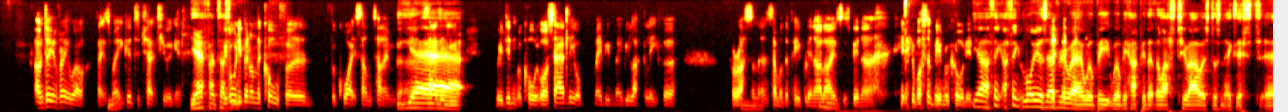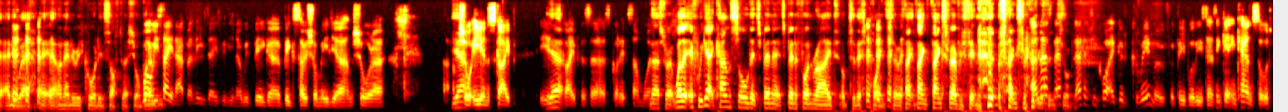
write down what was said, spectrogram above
I'm doing very well, thanks, mate. Good to chat to you again. Yeah, fantastic. We've already been on the call for for quite some time. But, uh, yeah, we didn't record. Well, sadly, or maybe maybe luckily for for us and, mm. and, some of the people in our mm. lives, it's been a it wasn't being recorded. Yeah, I think I think lawyers everywhere will be will be happy that the last two hours doesn't exist uh, anywhere uh, on any recording software. Sean. Well, we say that, but these days with you know with big uh, big social media, I'm sure uh, I'm yeah. sure Ian Skype yeah. Skype has, uh, has got it somewhere. That's right. Well, if we get cancelled, it's been a, it's been a fun ride up to this point. So th- th- thanks for everything. thanks for everything. And that's, that's, that's, actually quite a good career move for people these days. I think getting cancelled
